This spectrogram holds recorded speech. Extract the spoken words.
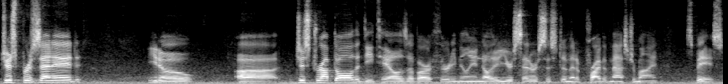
just presented, you know, uh, just dropped all the details of our $30 million a year setter system at a private mastermind space.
